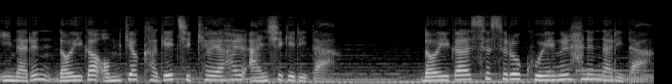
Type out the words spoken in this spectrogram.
이 날은 너희가 엄격하게 지켜야 할 안식일이다. 너희가 스스로 고행을 하는 날이다.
